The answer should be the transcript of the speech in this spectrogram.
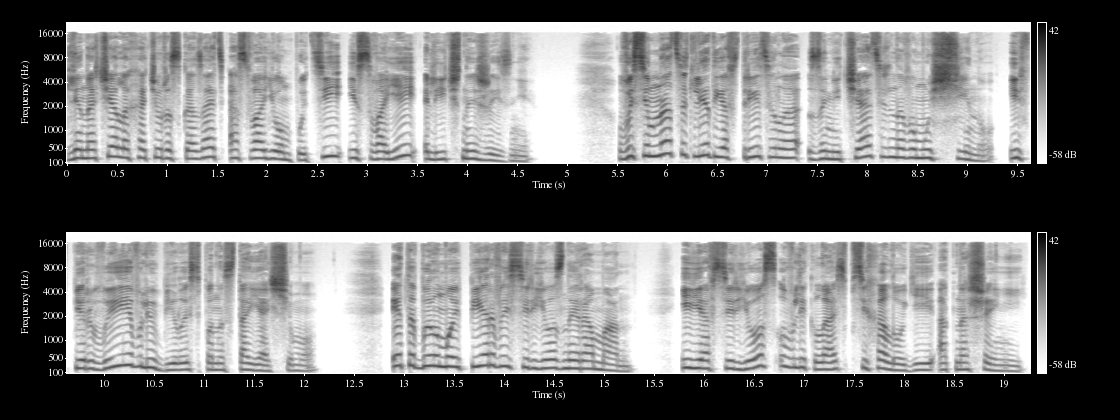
Для начала хочу рассказать о своем пути и своей личной жизни. В 18 лет я встретила замечательного мужчину и впервые влюбилась по-настоящему. Это был мой первый серьезный роман — и я всерьез увлеклась психологией отношений.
